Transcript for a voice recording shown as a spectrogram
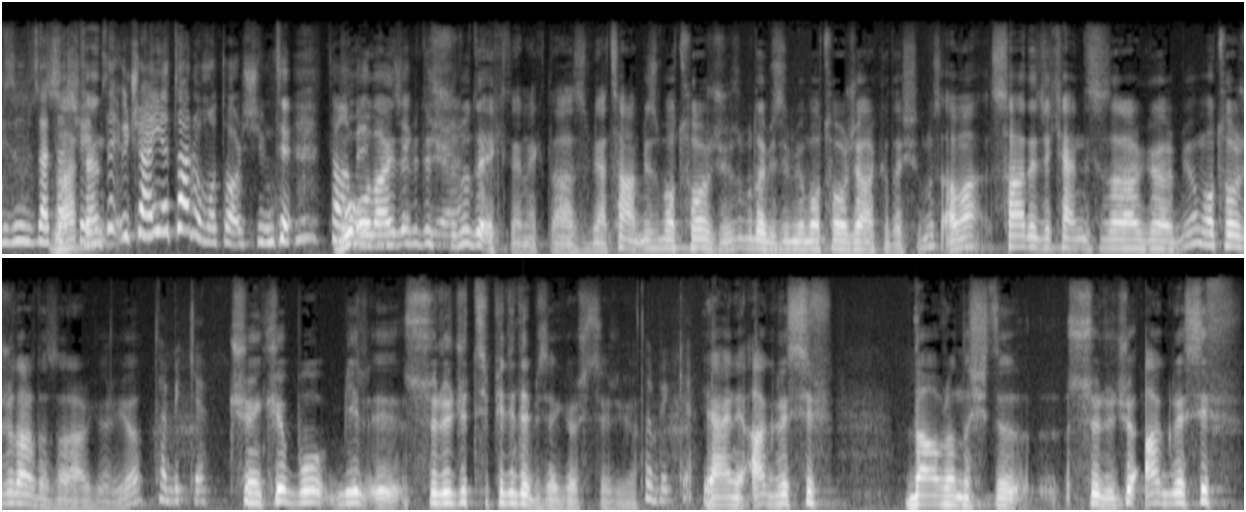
bizim zaten, Zaten- şeyimize 3 ay yatar o motor şimdi. tamir Bu olayda bir de diye. şunu da eklemek lazım. Ya tamam biz motorcuyuz. Bu da bizim bir motorcu arkadaşımız ama sadece kendisi zarar görmüyor. Motorcular da zarar görüyor. Tabii ki. Çünkü bu bir e, sürücü tipini de bize gösteriyor. Tabii ki. Yani agresif davranışlı sürücü agresif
